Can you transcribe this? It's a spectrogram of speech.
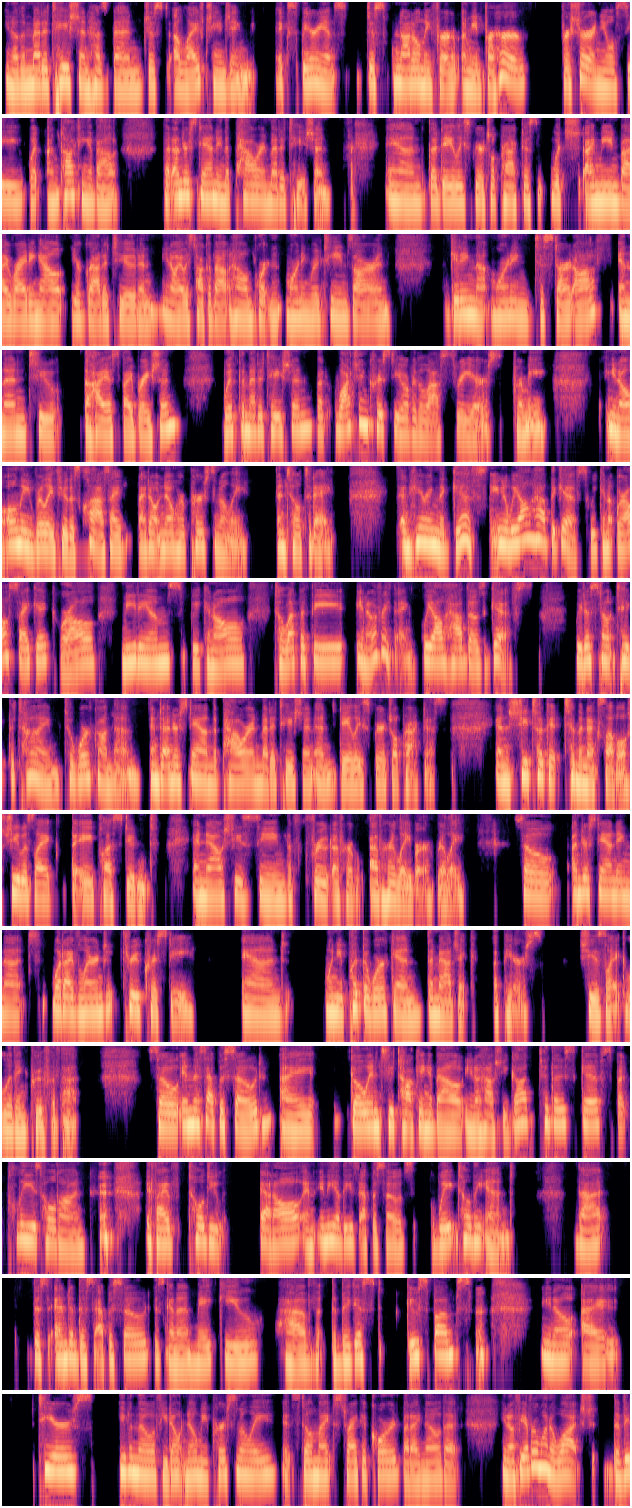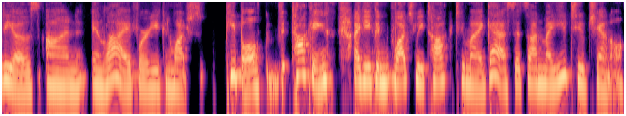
you know, the meditation has been just a life changing experience, just not only for, I mean, for her, for sure. And you'll see what I'm talking about, but understanding the power in meditation and the daily spiritual practice, which I mean by writing out your gratitude. And, you know, I always talk about how important morning routines are and getting that morning to start off and then to the highest vibration with the meditation. But watching Christy over the last three years for me, you know, only really through this class, I, I don't know her personally until today and hearing the gifts. You know, we all have the gifts. We can, we're all psychic. We're all mediums. We can all telepathy, you know, everything. We all have those gifts. We just don't take the time to work on them and to understand the power in meditation and daily spiritual practice. And she took it to the next level. She was like the A plus student. And now she's seeing the fruit of her, of her labor, really. So understanding that what I've learned through Christy and when you put the work in, the magic appears. She's like living proof of that. So in this episode, I go into talking about, you know, how she got to those gifts, but please hold on. if I've told you at all in any of these episodes, wait till the end. That this end of this episode is going to make you have the biggest goosebumps. you know, I tears, even though if you don't know me personally, it still might strike a chord, but I know that you know, if you ever want to watch the videos on in live where you can watch people talking. Like you can watch me talk to my guests. It's on my YouTube channel.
